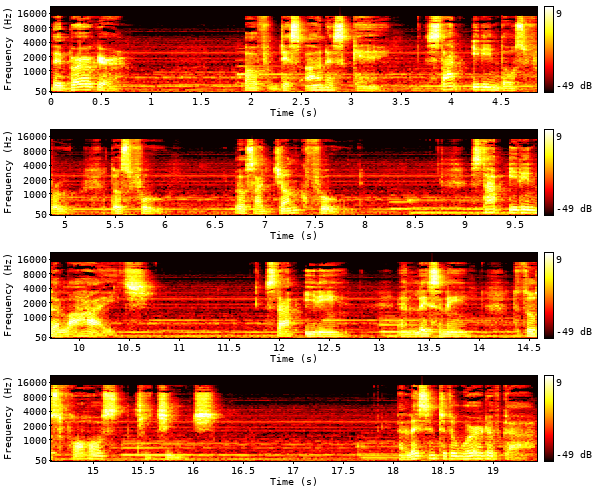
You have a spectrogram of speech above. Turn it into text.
the burger of dishonest gain. Stop eating those fruit, those food. Those are junk food. Stop eating the lies. Stop eating and listening to those false teachings. And listen to the word of God.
